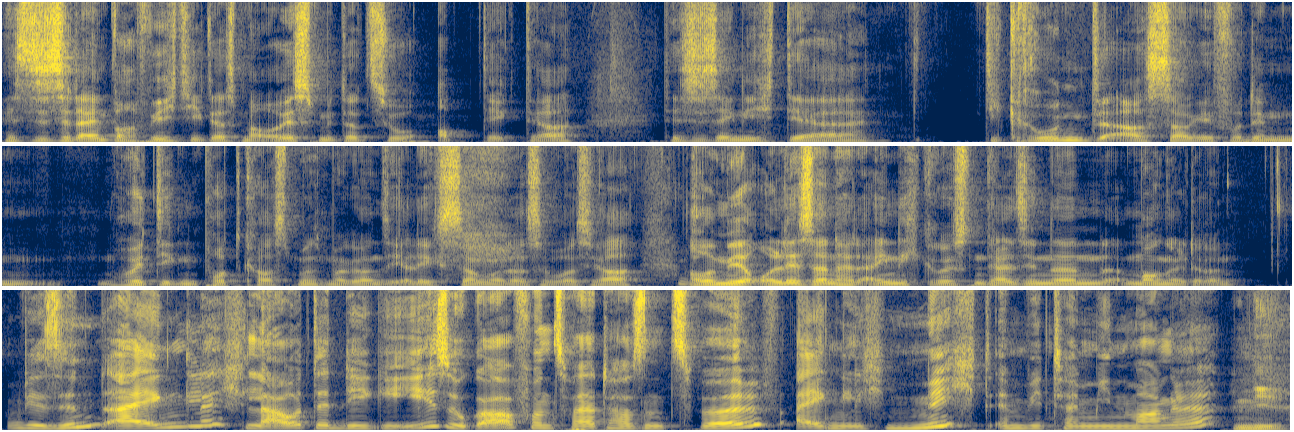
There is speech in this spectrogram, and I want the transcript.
es ist halt einfach wichtig, dass man alles mit dazu abdeckt. Ja. Das ist eigentlich der, die Grundaussage von dem heutigen Podcast, muss man ganz ehrlich sagen, oder sowas, ja. Aber wir alle sind halt eigentlich größtenteils in einem Mangel drin. Wir sind eigentlich laut der DGE sogar von 2012 eigentlich nicht im Vitaminmangel. Nie.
